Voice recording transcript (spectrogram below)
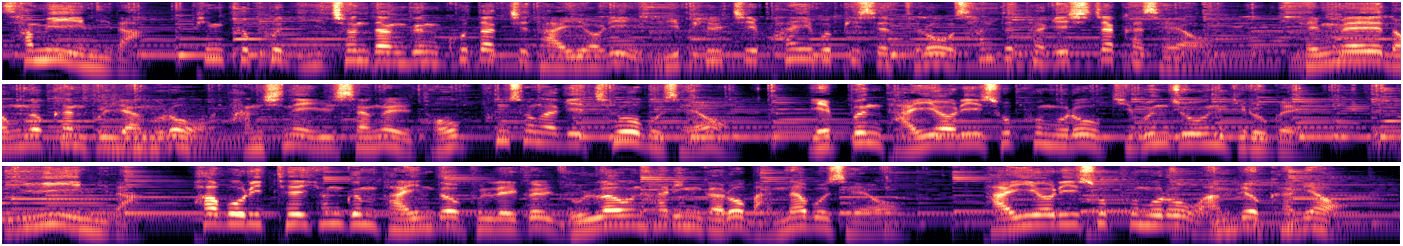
3위입니다. 핑크풋 2000 당근 코딱지 다이어리 리필지 5P 세트로 산뜻하게 시작하세요. 100매의 넉넉한 분량으로 당신의 일상을 더욱 풍성하게 채워보세요. 예쁜 다이어리 소품으로 기분 좋은 기록을 2위입니다. 파보리테 현금 바인더 블랙을 놀라운 할인가로 만나보세요. 다이어리 소품으로 완벽하며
